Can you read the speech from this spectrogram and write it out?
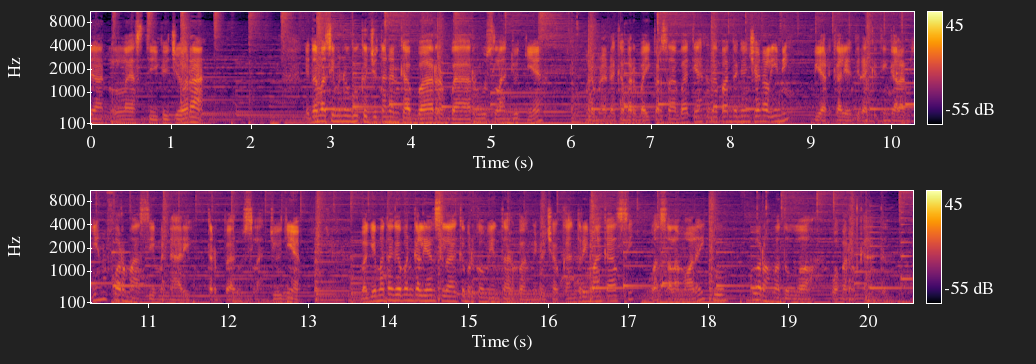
dan Lesti Kejora kita masih menunggu kejutan dan kabar baru selanjutnya Mudah-mudahan ada kabar baik persahabat ya, tetap pantengin channel ini, biar kalian tidak ketinggalan informasi menarik terbaru selanjutnya. Bagaimana tanggapan kalian? Silahkan berkomentar. Bang Min ucapkan terima kasih. Wassalamualaikum warahmatullahi wabarakatuh.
